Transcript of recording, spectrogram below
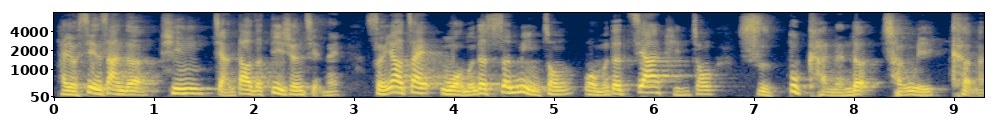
还有线上的听讲道的弟兄姐妹，神要在我们的生命中、我们的家庭中，使不可能的成为可能。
